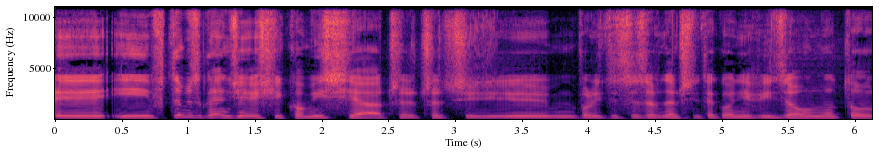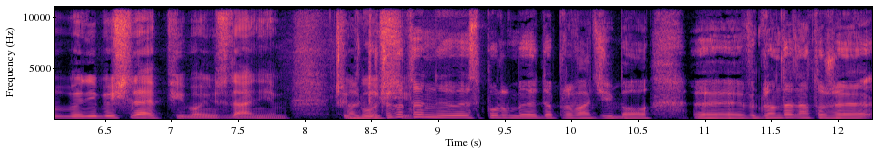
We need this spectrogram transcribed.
Y, I w tym względzie, jeśli komisja czy, czy ci y, politycy zewnętrzni tego nie widzą, no to byliby ślepi, moim zdaniem. Czy Ale do czego ten y, spór doprowadzi? Bo y, wygląda na to, że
